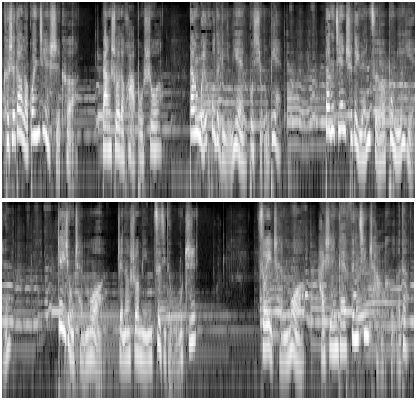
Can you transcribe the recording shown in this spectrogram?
可是到了关键时刻当说的话不说当维护的理念不雄辩当坚持的原则不明言这种沉默只能说明自己的无知。所以沉默还是应该分清场合的。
